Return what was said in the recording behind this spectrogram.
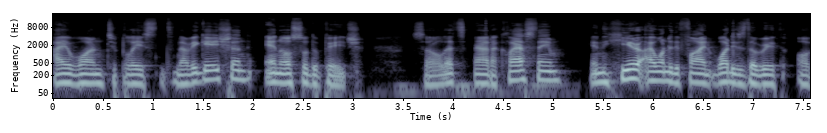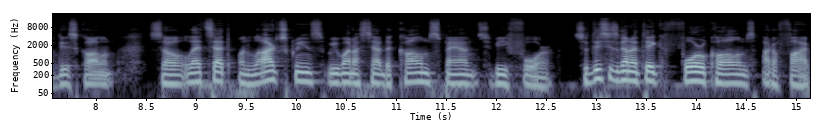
I want to place the navigation and also the page. So let's add a class name and here I want to define what is the width of this column. So let's set on large screens, we want to set the column span to be 4. So this is going to take 4 columns out of 5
